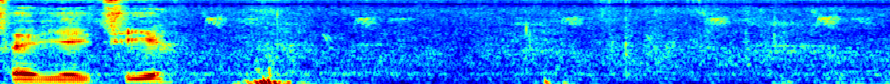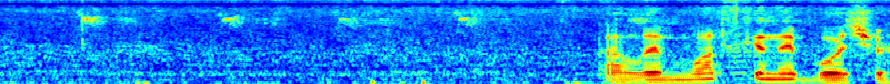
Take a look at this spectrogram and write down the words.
Все в яйці. Але матки не бачу.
